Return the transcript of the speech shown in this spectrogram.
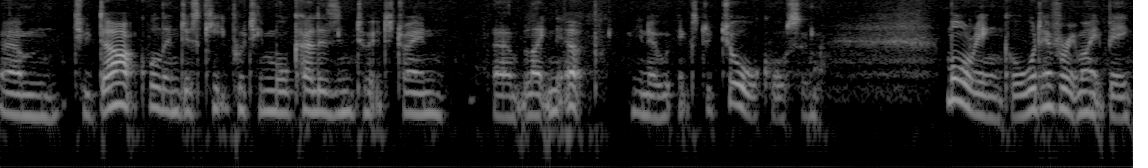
um, too dark, well then just keep putting more colours into it to try and um, lighten it up. You know, extra chalk or some more ink or whatever it might be.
